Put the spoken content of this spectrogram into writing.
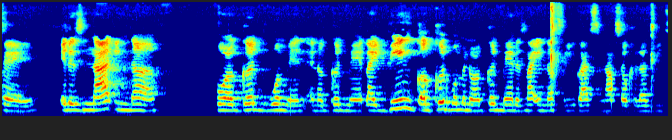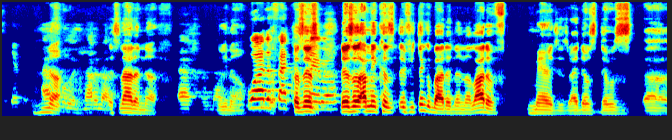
say it is not enough for a good woman and a good man? Like being a good woman or a good man is not enough for you guys to now say, okay, let's be together. No, Absolutely not enough. it's not enough. Absolutely not You enough. know, Well, the fact because there's Pharaoh. there's a, I mean, because if you think about it, in a lot of marriages, right, there was there was uh,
